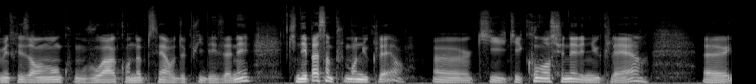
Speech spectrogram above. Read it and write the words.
maîtrise d'armement qu'on voit, qu'on observe depuis des années, qui n'est pas simplement nucléaire. Euh, qui, est conventionnel et nucléaire, euh,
